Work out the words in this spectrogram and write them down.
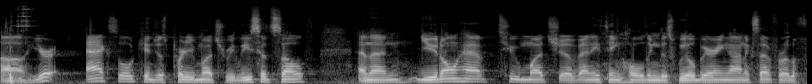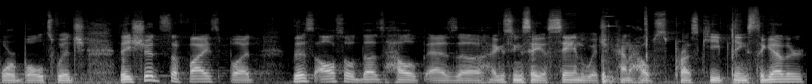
Uh, your axle can just pretty much release itself and then you don't have too much of anything holding this wheel bearing on except for the four bolts which they should suffice but this also does help as a, I guess you can say a sandwich. It kind of helps press keep things together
